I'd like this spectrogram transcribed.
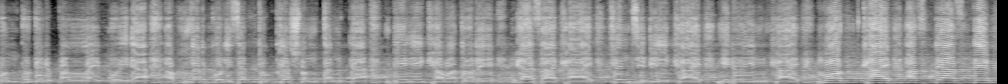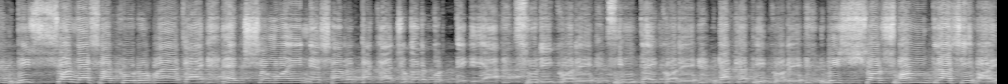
বন্ধুদের পাল্লায় পইরা আপনার কলিজার টুকরা সন্তানটা বিড়ি খাওয়া ধরে, গাঁজা খায় ফেন্সিডিল খায় হিরোইন খায়, মদ খায়, আস্তে আস্তে বিশ্ব নেশাখুর হয়ে যায়। এক সময় নেশার টাকা জোগাড় করতে গিয়া চুরি করে, ছিনতাই করে, ডাকাতি করে, বিশ্ব সন্ত্রাসী হয়।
